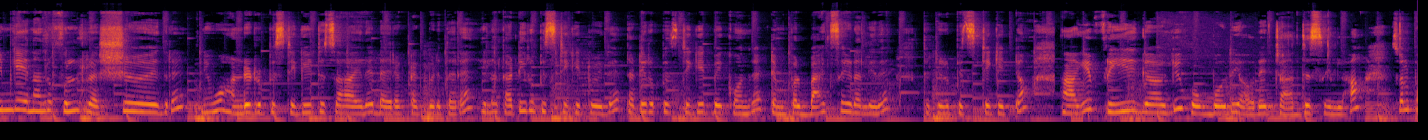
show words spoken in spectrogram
ನಿಮಗೆ ಏನಾದರೂ ಫುಲ್ ರಶ್ ಇದ್ದರೆ ನೀವು ಹಂಡ್ರೆಡ್ ರುಪೀಸ್ ಟಿಕೆಟು ಸಹ ಇದೆ ಡೈರೆಕ್ಟಾಗಿ ಬಿಡ್ತಾರೆ. ಇಲ್ಲ ತರ್ಟಿ ರುಪೀಸ್ ಟಿಕೆಟು ಇದೆ. ತರ್ಟಿ ರುಪೀಸ್ ಟಿಕೆಟ್ ಬೇಕು ಅಂದರೆ ಟೆಂಪಲ್ ಬ್ಯಾಕ್ ಸೈಡಲ್ಲಿದೆ ತರ್ಟಿ ರುಪೀಸ್ ಟಿಕೆಟು ಹಾಗೆ ಫ್ರೀಗಾಗಿ ಹೋಗ್ಬೋದು, ಯಾವುದೇ ಚಾರ್ಜಸ್ ಇಲ್ಲ. ಸ್ವಲ್ಪ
